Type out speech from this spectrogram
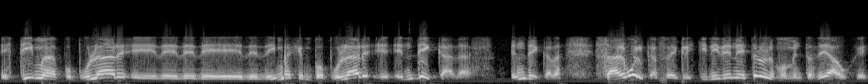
estima popular, eh, de, imagen popular eh, en décadas en décadas, salvo el caso de Cristina y de Néstor en los momentos de auge,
